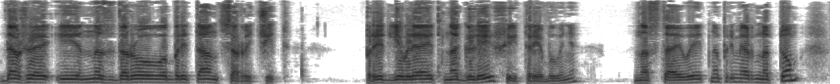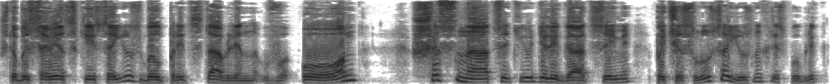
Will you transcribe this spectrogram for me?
Даже и на здорового британца рычит, предъявляет наглейшие требования, настаивает, например, на том, чтобы Советский Союз был представлен в ООН шестнадцатью делегациями по числу союзных республик.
